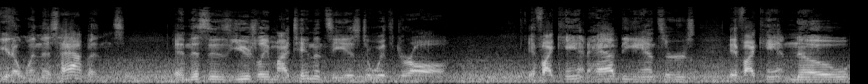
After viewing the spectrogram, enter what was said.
you know, when this happens, And this is usually my tendency is to withdraw. If I can't have the answers, if I can't know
